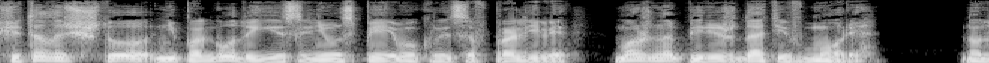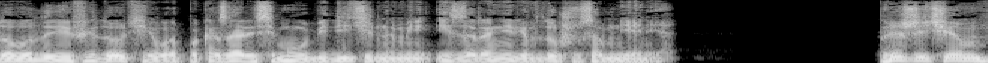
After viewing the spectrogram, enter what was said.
считалось, что непогоды, если не успеем укрыться в проливе, можно переждать и в море но доводы Федотьева показались ему убедительными и заронили в душу сомнения. Прежде чем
